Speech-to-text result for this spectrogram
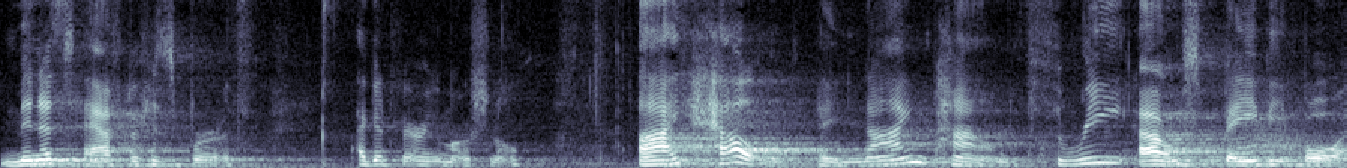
Minutes after his birth, I get very emotional. I held a nine pound, three ounce baby boy,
